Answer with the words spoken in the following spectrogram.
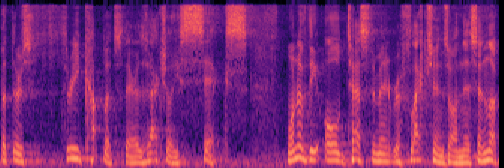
But there's three couplets there. There's actually six. One of the Old Testament reflections on this, and look,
